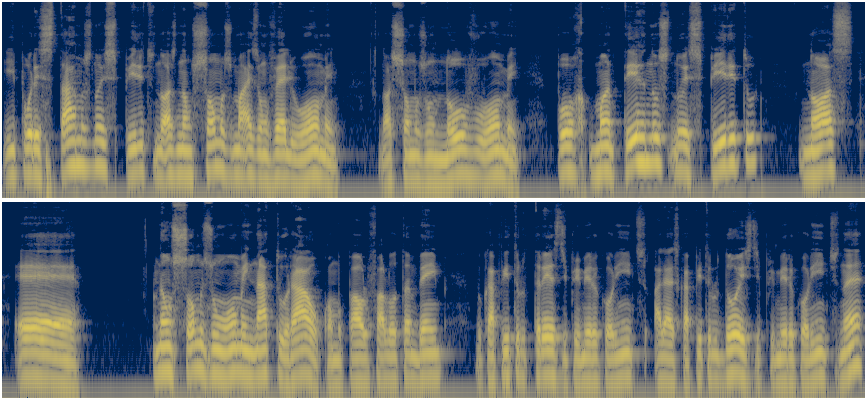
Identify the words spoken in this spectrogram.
E por estarmos no espírito, nós não somos mais um velho homem, nós somos um novo homem. Por manter-nos no espírito, nós é, não somos um homem natural, como Paulo falou também no capítulo 3 de 1 Coríntios, aliás, capítulo 2 de 1 Coríntios, né?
